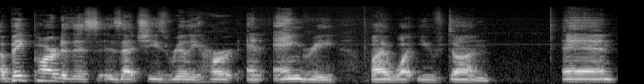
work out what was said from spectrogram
a big part of this is that she's really hurt and angry by what you've done. And,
